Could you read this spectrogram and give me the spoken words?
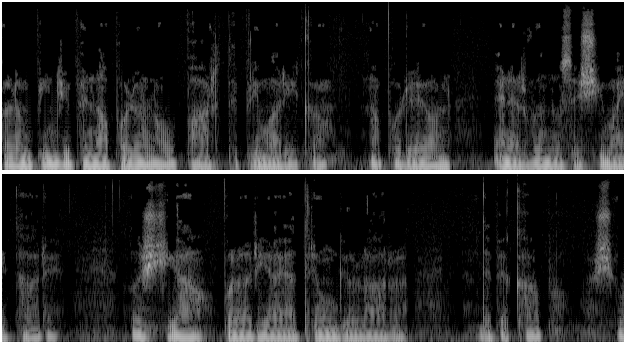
Îl împinge pe Napoleon la o parte, primărică. Napoleon, enervându-se și mai tare, își ia pălăria aia triunghiulară de pe cap și o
